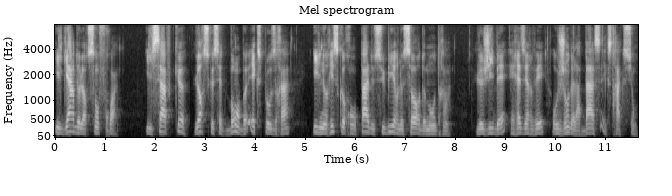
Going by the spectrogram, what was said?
ils gardent leur sang-froid. Ils savent que, lorsque cette bombe explosera, ils ne risqueront pas de subir le sort de Mondrin. Le gibet est réservé aux gens de la basse extraction.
